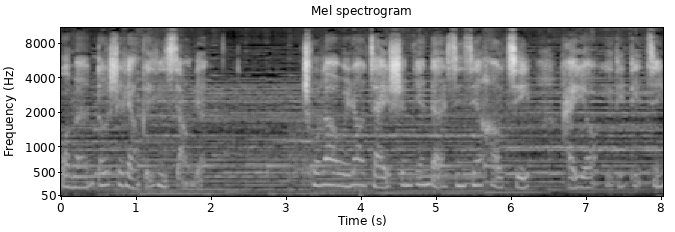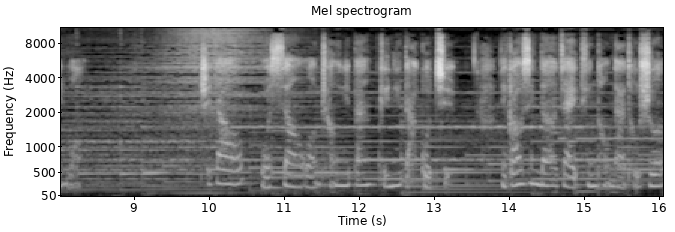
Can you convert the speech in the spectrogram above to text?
我们都是两个异乡人。除了围绕在身边的新鲜好奇，还有一点点寂寞。直到我像往常一般给你打过去，你高兴地在听筒那头说：“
